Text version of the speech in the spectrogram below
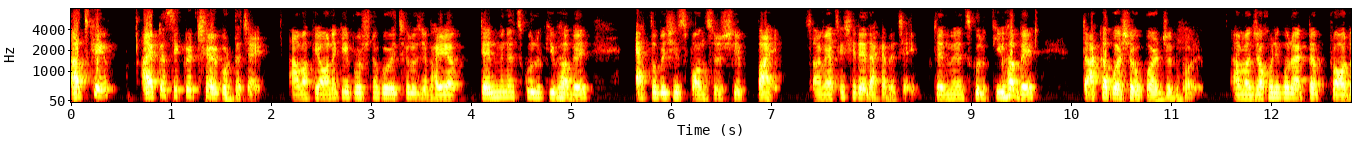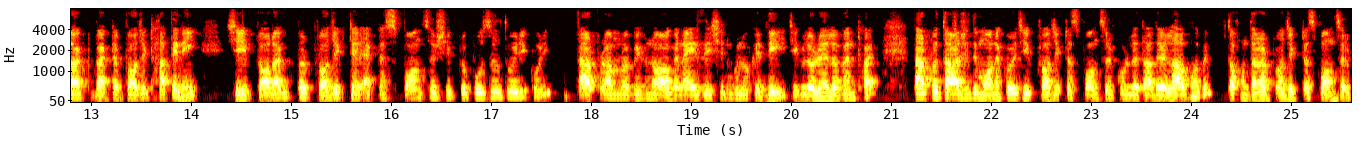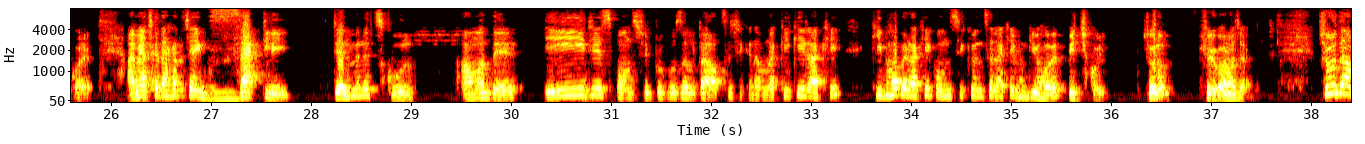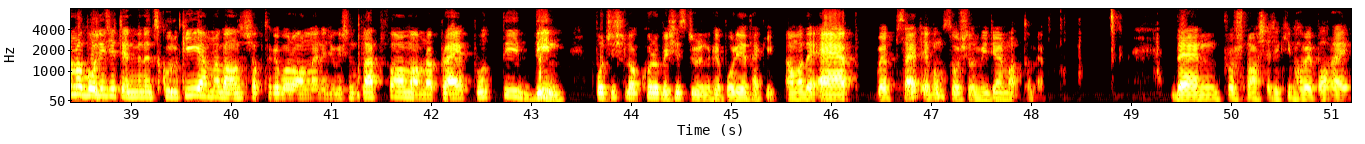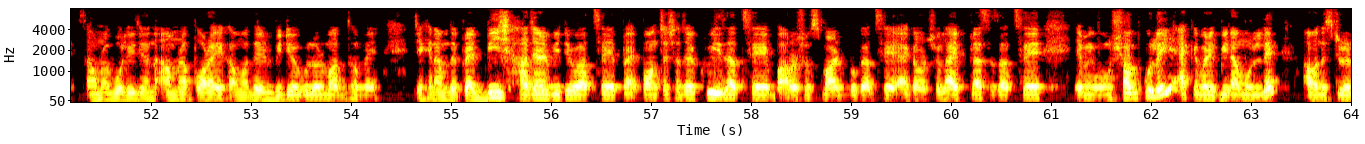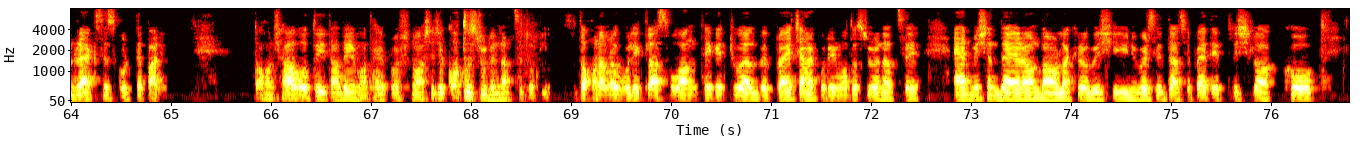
আজকে আরেকটা secret share করতে চাই। আমাকে অনেকেই প্রশ্ন করেছিল যে, ভাইয়া টেন মিনিট স্কুল কীভাবে এত বেশি স্পন্সরশিপ পায়? আমি আজকে সেটাই দেখাতে চাই। টেন মিনিট স্কুল কীভাবে টাকা পয়সা উপার্জন করে? আমরা যখনই কোনো একটা প্রোডাক্ট বা একটা প্রজেক্ট হাতে নেই, সেই প্রোডাক্ট বা প্রজেক্টের একটা স্পন্সরশিপ প্রপোজাল তৈরি করি। তারপর আমরা বিভিন্ন অর্গানাইজেশন গুলোকে দিই, যেগুলো রেলেভেন্ট হয়। তারপর তারা যদি মনে করে যে প্রজেক্টটা স্পন্সর করলে তাদের লাভ হবে, তখন তারা প্রজেক্টটা স্পন্সর করে। আমি আজকে দেখাতে চাই এক্স্যাক্টলি টেন মিনিট স্কুল আমাদের এই যে স্পন্সরশিপ প্রপোজালটা আছে, সেখানে আমরা কি কি রাখি, কীভাবে রাখি, কোন সিকোয়েন্সে রাখি এবং কীভাবে পিচ করি? চলুন, শুরু করা যাক। শুরুতে আমরা বলি যে টেন মিনিট স্কুল কি? আমরা বাংলাদেশের সব থেকে বড় অনলাইন এডুকেশন প্ল্যাটফর্ম আমরা প্রায় প্রতিদিন পঁচিশ লক্ষেরও বেশি স্টুডেন্টকে পড়িয়ে থাকি আমাদের অ্যাপ ওয়েবসাইট এবং সোশ্যাল মিডিয়ার মাধ্যমে। দেন প্রশ্ন আসে যে কীভাবে পড়ায়? আমরা বলি যে আমরা পড়াই আমাদের ভিডিওগুলোর মাধ্যমে, যেখানে আমাদের প্রায় বিশ হাজার ভিডিও আছে, প্রায় পঞ্চাশ হাজার কুইজ আছে, বারোশো স্মার্ট বুক আছে, এগারোশো লাইভ ক্লাসেস আছে, এবং সবগুলোই একেবারে বিনামূল্যে আমাদের স্টুডেন্টরা অ্যাক্সেস করতে পারে। তখন স্বভাবতই তাদের মাথায় প্রশ্ন আসে যে, কত স্টুডেন্ট আছে টোটাল তখন আমরা বলি ক্লাস ওয়ান থেকে টুয়েলভে প্রায় চার কোটির মতো স্টুডেন্ট আছে। অ্যাডমিশন দেয় অ্যারাউন্ড বারো লাখেরও বেশি ইউনিভার্সিটিতে আছে প্রায় তেত্রিশ লক্ষ।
